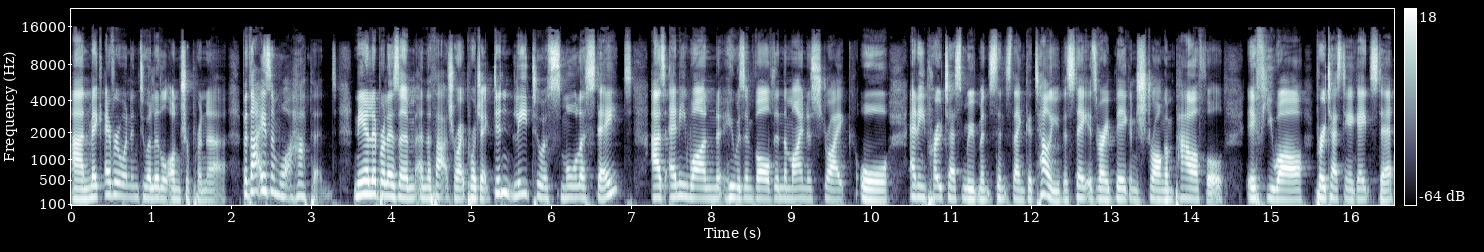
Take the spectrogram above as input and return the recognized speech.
and make everyone into a little entrepreneur. But that isn't what happened. Neoliberalism and the Thatcherite project didn't lead to a smaller state, as anyone who was involved in the miners' strike or any protest movement since then could tell you. The state is very big and strong and powerful if you are protesting against it,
